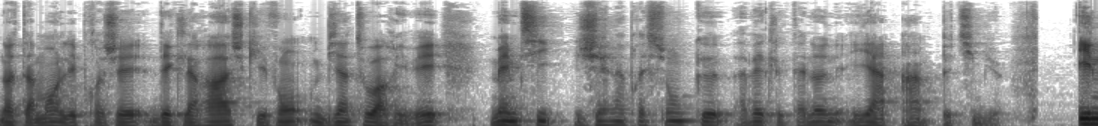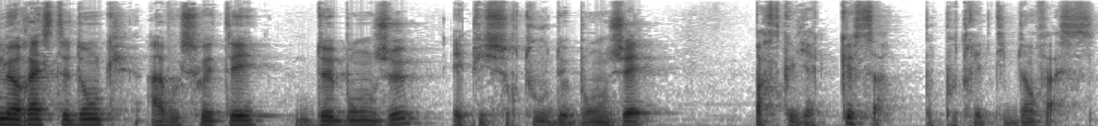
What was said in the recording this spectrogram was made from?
notamment les projets d'éclairage qui vont bientôt arriver, même si j'ai l'impression qu'avec le Canon, il y a un petit mieux. Il me reste donc à vous souhaiter de bons jeux et puis surtout de bons jets, parce qu'il n'y a que ça pour poutrer le type d'en face.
